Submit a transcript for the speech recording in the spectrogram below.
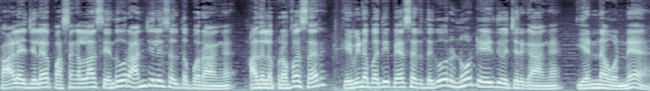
காலேஜ்ல பசங்கள்லாம் சேர்ந்து ஒரு அஞ்சலி செலுத்த போறாங்க. அதுல ப்ரொஃபசர் கெவினை பத்தி பேசுறதுக்கு ஒரு நோட் எழுதி வச்சிருக்காங்க. என்ன ஒண்ணு?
